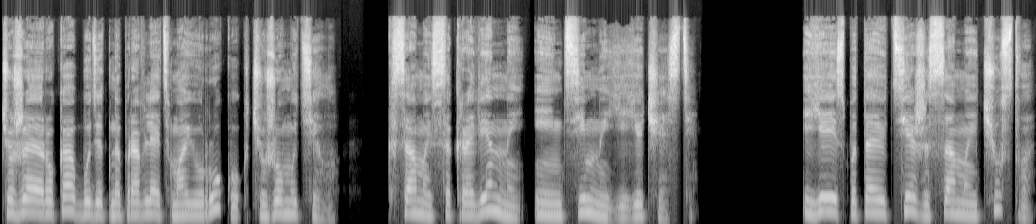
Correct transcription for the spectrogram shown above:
чужая рука будет направлять мою руку к чужому телу, к самой сокровенной и интимной ее части. И я испытаю те же самые чувства,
